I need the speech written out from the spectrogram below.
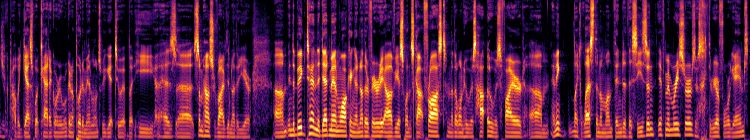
you can probably guess what category we're going to put him in once we get to it. But he has uh, somehow survived another year. Um, in the Big Ten, the dead man walking, another very obvious one. Scott Frost, another one who was ho- who was fired. Um, I think like less than a month into the season, if memory serves. It was like three or four games.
